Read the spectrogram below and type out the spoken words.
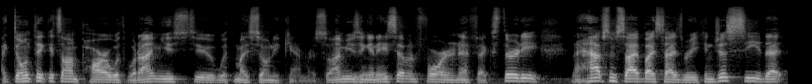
I don't think it's on par with what I'm used to with my Sony cameras. So I'm using an a7 IV and an FX30, and I have some side by sides where you can just see that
